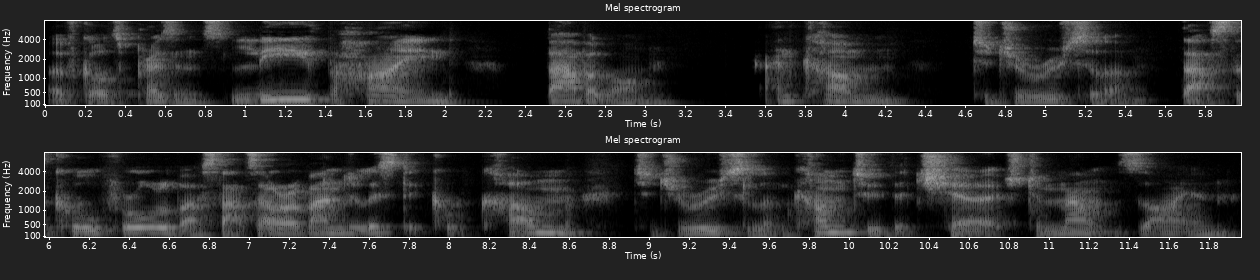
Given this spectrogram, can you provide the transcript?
of God's presence. Leave behind Babylon and come to Jerusalem. That's the call for all of us. That's our evangelistic call. Come to Jerusalem. Come to the church, to Mount Zion.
